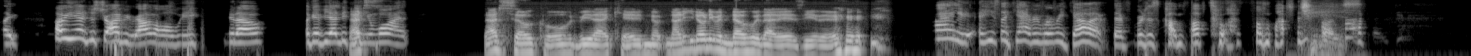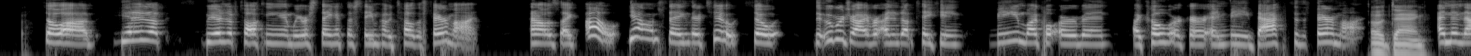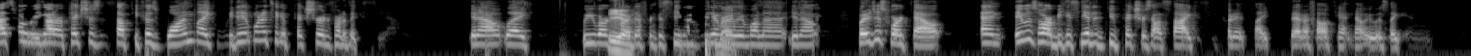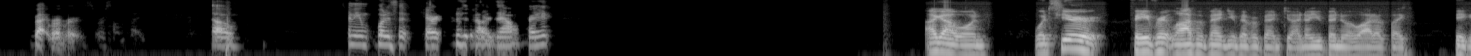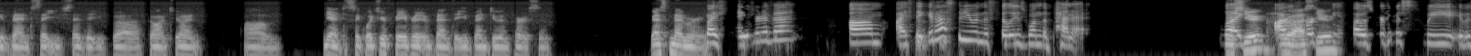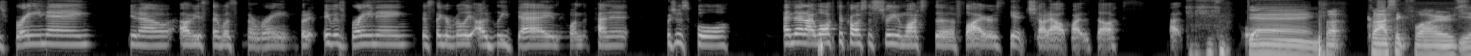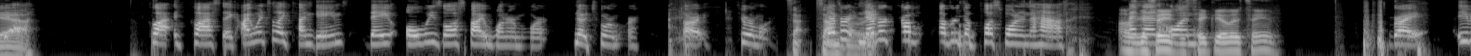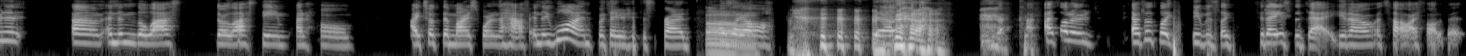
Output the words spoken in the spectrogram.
like, "Oh yeah, just drive me around the whole week. You know, I'll give you anything you want." That's so cool to be that kid. No, not you don't even know who that is either. Right? And he's like, "Yeah, everywhere we go, everyone just comes up to us a lot." So Jeez. laughing. So um, he ended up, we ended up talking, and we were staying at the same hotel, the Fairmont. And I was like, "Oh yeah, I'm staying there too." So the Uber driver ended up taking me, Michael Irvin, my coworker, and me back to the Fairmont. Oh dang. And then that's where we got our pictures and stuff because one, like we didn't want to take a picture in front of a casino. You know, like we worked for a different casino. We didn't Right. really want to, you know, but it just worked out. And it was hard because he had to do pictures outside because he couldn't, like, the NFL can't know he was like in Red Rivers or something. So, I mean, what is it care? What does it matter now, right? I got one. What's your favorite live event you've ever been to? I know you've been to a lot of like big events that you said that you've uh, gone to. And um, yeah, just like what's your favorite event that you've been to in person? Best memory. My favorite event, um, I think it has to be when the Phillies won the pennant. this year or I last working, year? I was working a suite. It was raining. You know, obviously I wasn't in the rain, but it, it was raining, just like a really ugly day, and they won the pennant, which was cool. And then I walked across the street and watched the Flyers get shut out by the Ducks. Dang. Cla- Classic Flyers. Yeah. Cla- classic. I went to like 10 games. They always lost by one or more. No, two or more. Sorry, two or more. So- never right. never co- covered the plus one and a half. I was And gonna say on- just take the other team. Right. Even in, um, and then the last their last game at home, I took them minus one and a half, and they won, but they didn't hit the spread. I was like, Oh. oh, yeah. I, I thought it. Would, I thought like it was like today's the day. You know, that's how I thought of it.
